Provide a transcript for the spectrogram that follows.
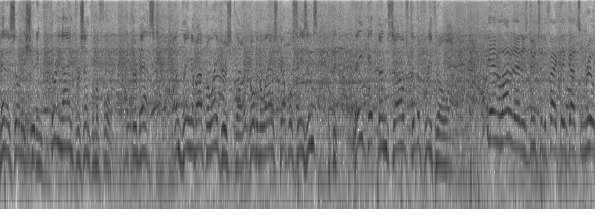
Minnesota shooting 39% from the floor at their best. One thing about the Lakers, Clark, over the last couple seasons, they get themselves to the free throw line. Yeah, and a lot of that is due to the fact they've got some real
